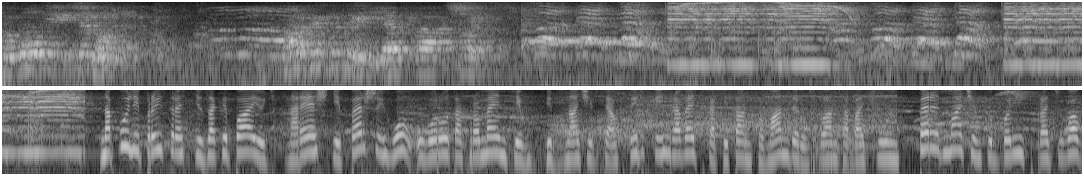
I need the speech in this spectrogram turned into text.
футболки червоні. Номер 33 Ярослав Швець. На полі пристрасті закипають. Нарешті перший гол у воротах роменців. Відзначився охтирський гравець, капітан команди Руслан Табачун. Перед матчем футболіст працював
